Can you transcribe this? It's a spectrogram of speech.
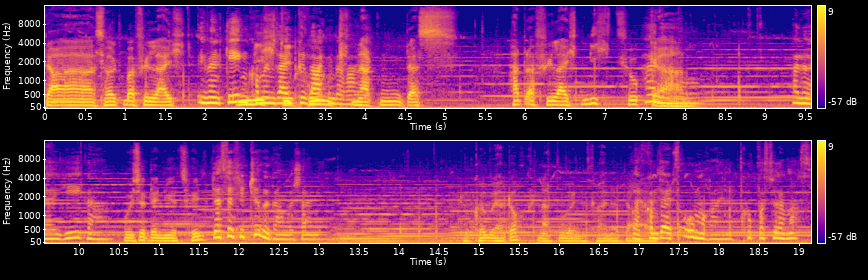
Da sollte man vielleicht Ihm entgegenkommen in nicht seinem die privaten Bereich. knacken. Das hat er vielleicht nicht so Hallo. gern. Hallo, Herr Jäger. Wo ist er denn jetzt hin? Der ist durch die Tür gegangen wahrscheinlich. Da können wir ja doch knacken, wenn keiner da Vielleicht ist. kommt er jetzt oben rein. Guck, was du da machst.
